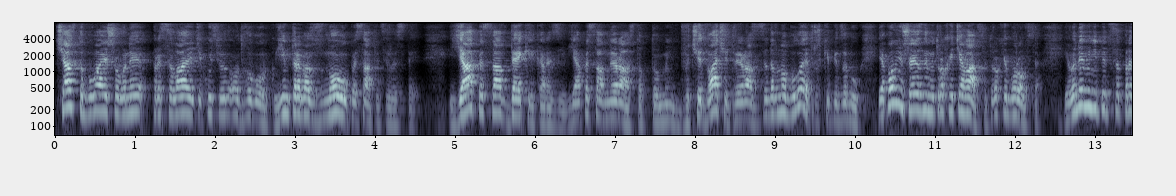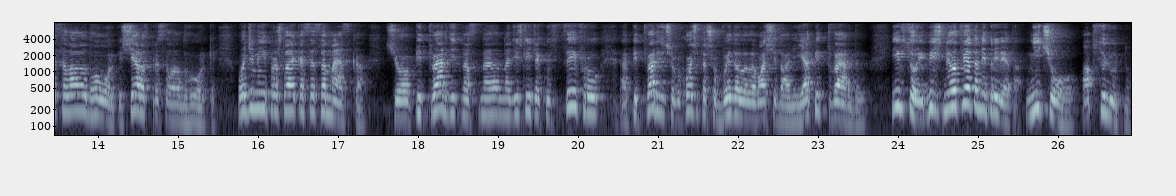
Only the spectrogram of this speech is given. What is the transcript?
Часто буває, що вони присилають якусь отговорку. Їм треба знову писати ці листи. Я писав декілька разів, я писав не раз, тобто чи два, чи три рази. Це давно було, я трошки підзабув. Я пам'ятаю, що я з ними трохи тягався, трохи боровся. І вони мені присилали отговорки, ще раз присилали отговорки. Потім мені пройшла якась смс-ка, що підтвердіть нас, на- надішліть якусь цифру, е, підтвердіть, що ви хочете, щоб видалили ваші дані. Я підтвердив. І все, і більш не ответа, не привіта. Нічого, абсолютно.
